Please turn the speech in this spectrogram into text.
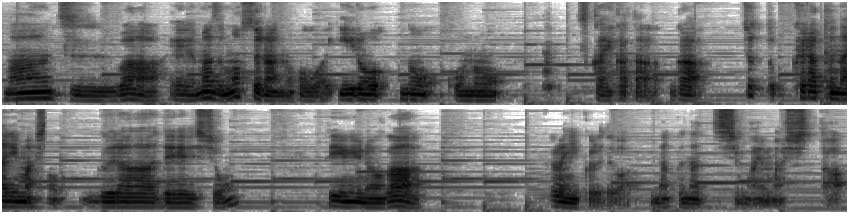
まずは、えー、まずモスラの方は色のこの使い方がちょっと暗くなりました。グラデーションっていうのが、クロニクルではなくなってしまいました。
